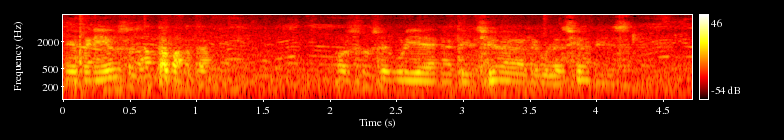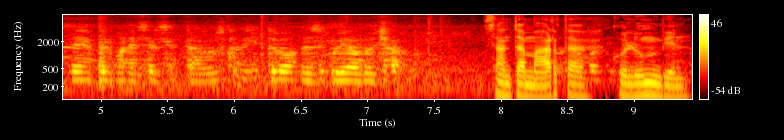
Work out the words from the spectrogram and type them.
Bienvenidos a Santa Marta. Por su seguridad en atención a las regulaciones, deben permanecer sentados con cinturón de seguridad abrochado. Santa Marta, Kolumbien.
